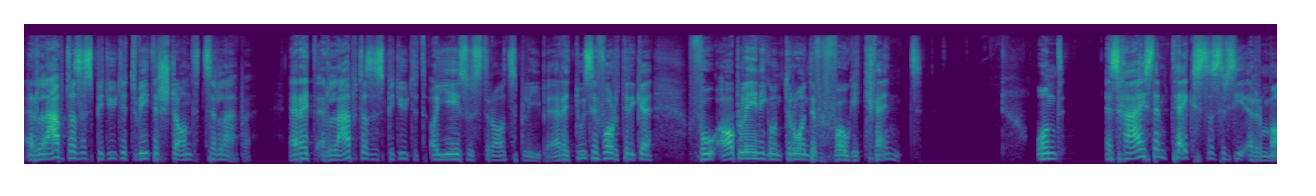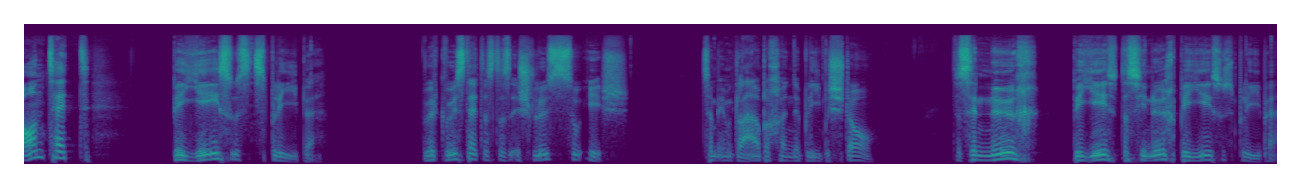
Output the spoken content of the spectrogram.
erlebt, was es bedeutet, Widerstand zu erleben. Er hat erlebt, was es bedeutet, an Jesus dran zu bleiben. Er hat die Herausforderungen von Ablehnung und drohender Verfolgung kennt. Und es heißt im Text, dass er sie ermahnt hat, bei Jesus zu bleiben. Weil er gewusst hat, dass das ein Schlüssel ist, um im Glauben können bleiben stehen. Dass, er nicht bei Jesus, dass sie nicht bei Jesus bleiben.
